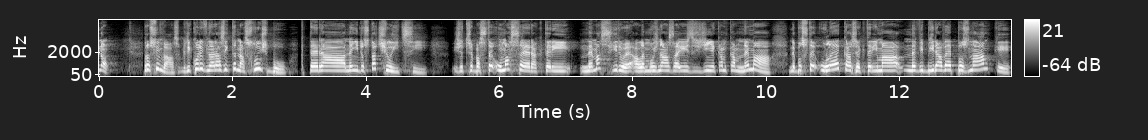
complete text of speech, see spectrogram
No, prosím vás, kdykoliv narazíte na službu, která není dostačující, že třeba jste u maséra, který nemasíruje, ale možná zajíždí někam, kam nemá, nebo jste u lékaře, který má nevybíravé poznámky,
